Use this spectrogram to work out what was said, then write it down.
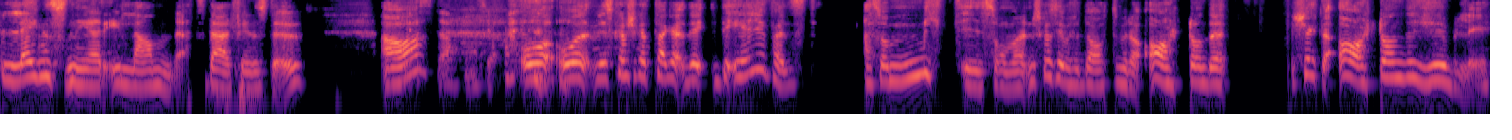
längst ner i landet, där finns du. Ja, yes, och, och, vi ska försöka tagga, det, det, är ju faktiskt alltså mitt i sommaren, nu ska vi se vad för datum idag, 18, ursäkta, 18 juli.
